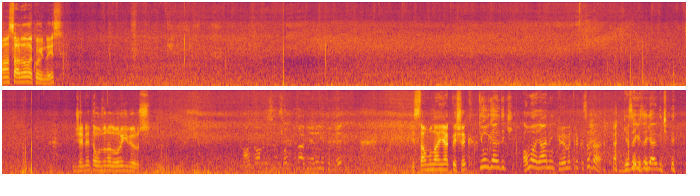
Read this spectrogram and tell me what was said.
an Sardala koyundayız. Cennet havuzuna doğru gidiyoruz. Kankam bizi çok güzel bir yere getirdi. İstanbul'dan yaklaşık Yol geldik ama yani kilometre kısa da geze geze geldik.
